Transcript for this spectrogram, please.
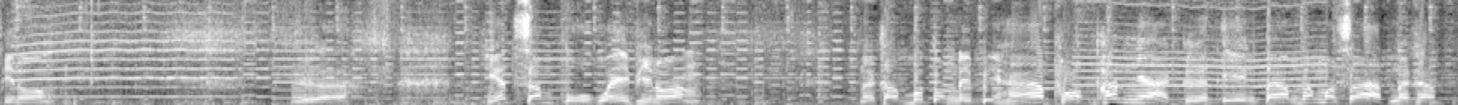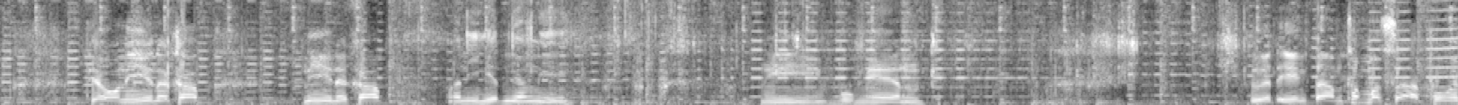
พี่น้องเออเห็ดซ้ำปลูกไว้พี่น้องนะครับบ่ต้องได้ไปหาเพาะพันธุ์ยากเกิดเองตามธรรมชาตินะครับ แถวนี้นะครับ นี่นะครับ อันนี้เห็ดยังนี่ นี่โบแมนเกิดเองตามธรรมศาสตร์พ่อแม่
